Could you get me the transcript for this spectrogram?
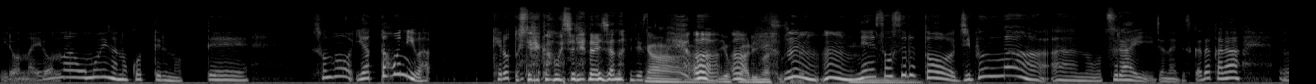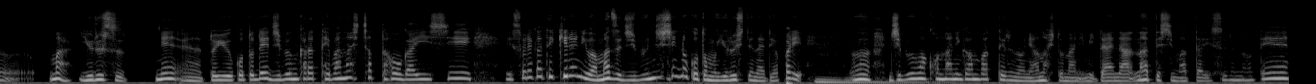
ういろんないろんな思いが残ってるのってそのやった本人はケロッとしてるかもしれないじゃないですか。うん、よくあります。うんうんね、そうすると自分があの辛いじゃないですか。だから、うん、まあ許すね、ということで自分から手放しちゃった方がいいしそれができるにはまず自分自身のことも許してないとやっぱり、うん、うん、自分はこんなに頑張ってるのにあの人何みたいななってしまったりするので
